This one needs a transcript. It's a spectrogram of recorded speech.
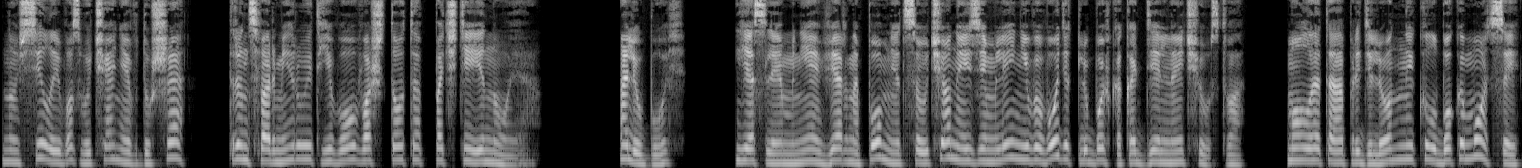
но сила его звучания в душе трансформирует его во что-то почти иное. А любовь? Если мне верно помнится, ученые Земли не выводят любовь как отдельное чувство. Мол, это определенный клубок эмоций,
